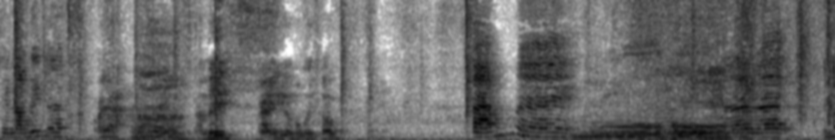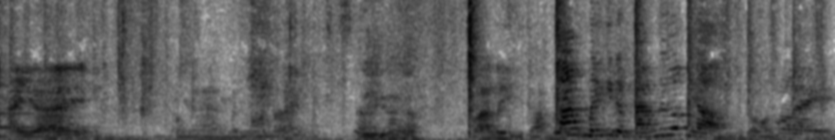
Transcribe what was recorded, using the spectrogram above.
Thêm 5 lít nữa. Đây Ai à? À. Ăn đi, cái không hay không? tám này. Ồ, ồ. Đây đây Anh hay đấy. Con nhà hàng bánh ngon đấy. gì thế nhỉ Quá ly tám nước. Tăng mấy khi được tám nước nhở Đúng rồi.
